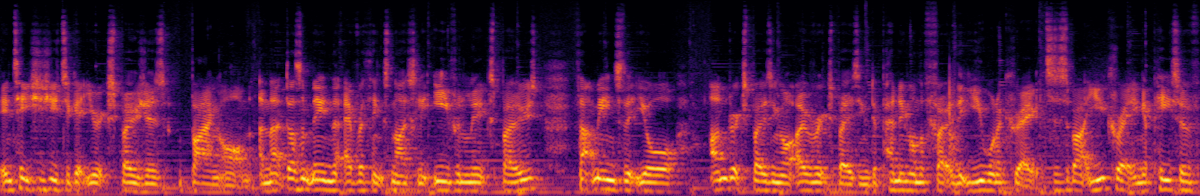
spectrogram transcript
It teaches you to get your exposures bang on. And that doesn't mean that everything's nicely evenly exposed. That means that you're underexposing or overexposing depending on the photo that you want to create. Is about you creating a piece of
